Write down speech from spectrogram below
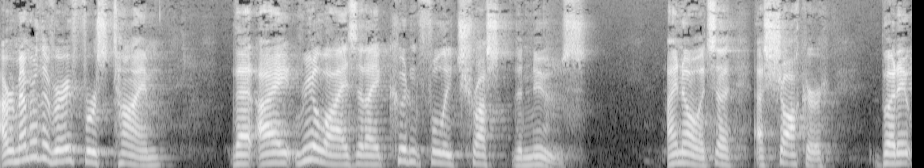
I remember the very first time that I realized that I couldn't fully trust the news. I know it's a, a shocker, but it,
